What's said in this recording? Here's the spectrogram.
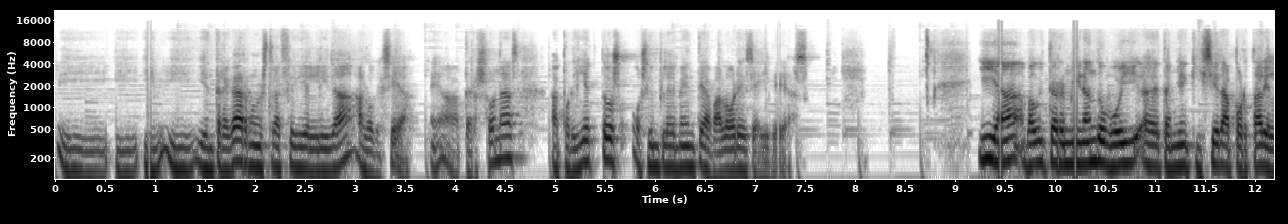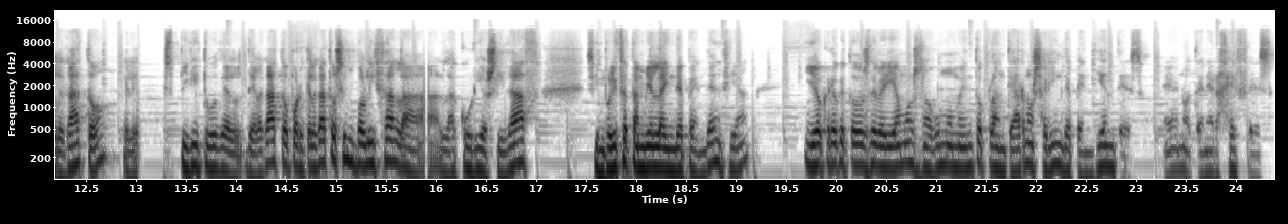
y, entregar nuestra fidelidad a lo que sea, ¿eh? a personas, a proyectos o simplemente a valores e ideas. Y ya voy terminando, voy eh, también quisiera aportar el gato, el espíritu del, gato, porque el gato simboliza la, curiosidad, simboliza también la independencia. Y yo creo que todos deberíamos en algún momento plantearnos ser independientes, ¿eh? no tener jefes,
